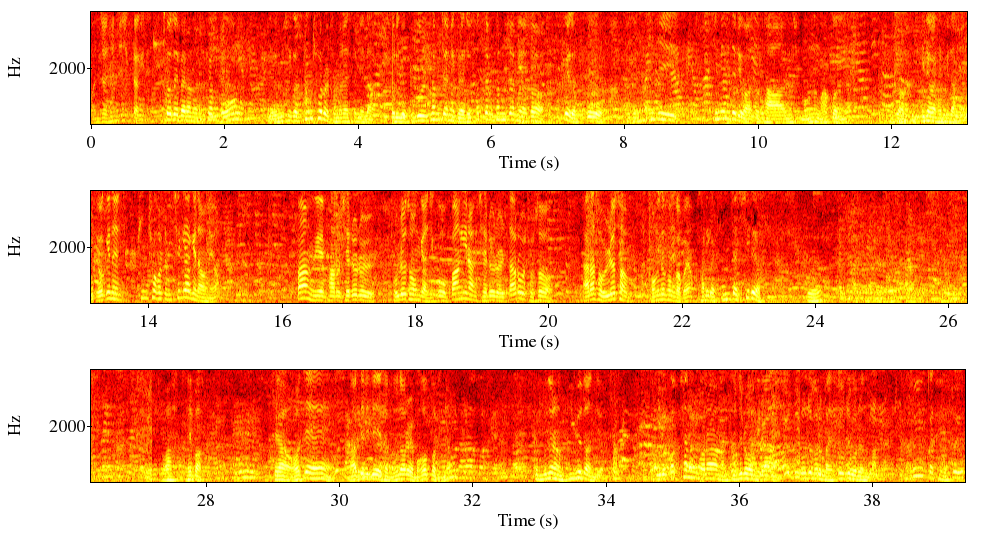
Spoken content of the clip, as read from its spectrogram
완전 현지 식당이네. 소데베라노 시켰고 이제 음식은 핀초를 주문했습니다. 그리고 구글 평점이 그래도 4.3점이어서 꽤 높고 지금 현지 시민들이 와서 다 음식 먹는 것 같거든요. 그래서 기대가 됩니다. 여기는 핀초가 좀 특이하게 나오네요. 빵 위에 바로 재료를 올려서 온 게 아니고 빵이랑 재료를 따로 줘서 알아서 올려서 먹는 건가 봐요. 다리가 진짜 시려요. 보여요? 와 대박. 제가 어제 마드리드에서 문어를 먹었거든요. 그 문어랑 비교도 안 돼요. 입에 꽉 차는 거랑 부드러움이랑 소주 부른 맛, 소주 부른 맛. 수육 같은 거 수육?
